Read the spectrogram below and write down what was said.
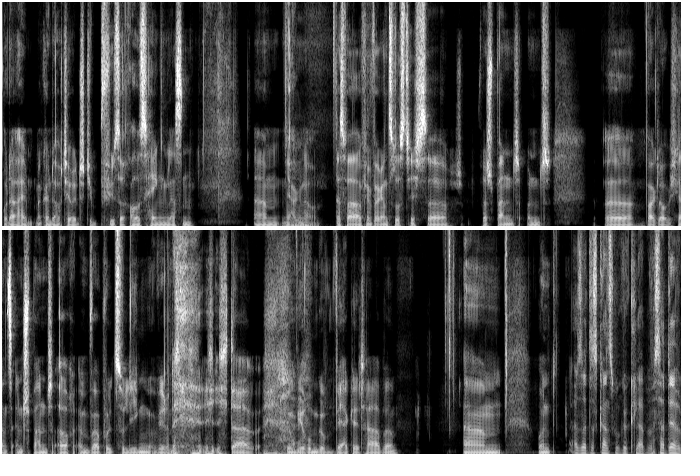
oder halt, man könnte auch theoretisch die Füße raushängen lassen. Ähm, ja, Mhm. genau. Das war auf jeden Fall ganz lustig, war spannend und äh, war, glaube ich, ganz entspannt, auch im Whirlpool zu liegen, während ich da irgendwie rumgewerkelt habe. Ähm, und Also hat das ganz gut geklappt. Was hat der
